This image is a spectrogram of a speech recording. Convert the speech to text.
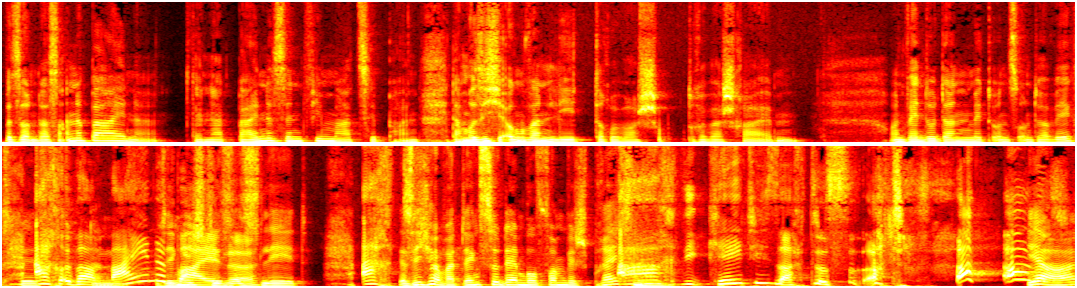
Besonders an den Beine. Deine Beine sind wie Marzipan. Da muss ich irgendwann ein Lied drüber, drüber schreiben. Und wenn du dann mit uns unterwegs bist, Ach, über dann meine sing ich Beine. dieses Lied. Ach, Ja, sicher, was denkst du denn, wovon wir sprechen? ach, die Katie sagt das- Ja,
